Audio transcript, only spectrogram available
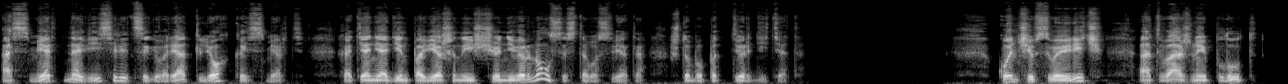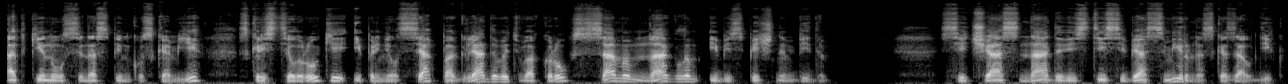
А смерть на виселице, говорят, легкая смерть, хотя ни один повешенный еще не вернулся с того света, чтобы подтвердить это. Кончив свою речь, отважный плут откинулся на спинку скамьи, скрестил руки и принялся поглядывать вокруг с самым наглым и беспечным видом. «Сейчас надо вести себя смирно», — сказал Дик.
